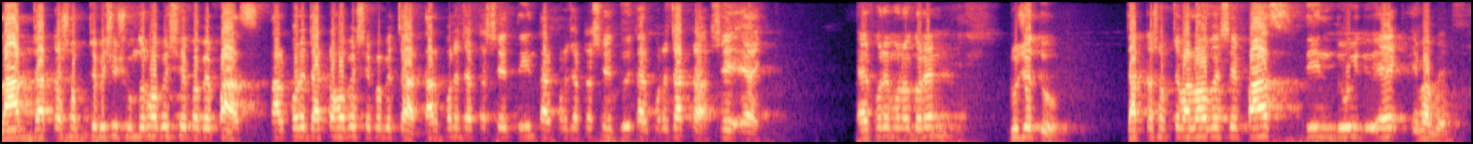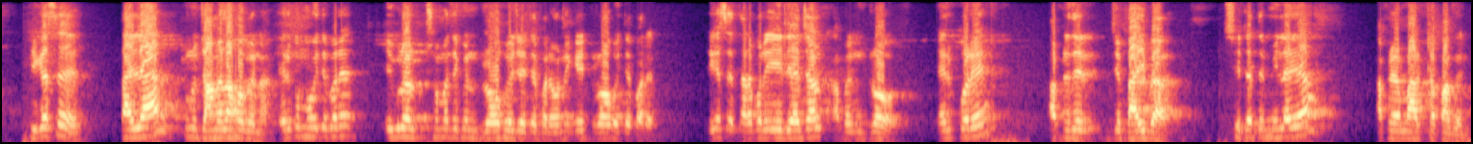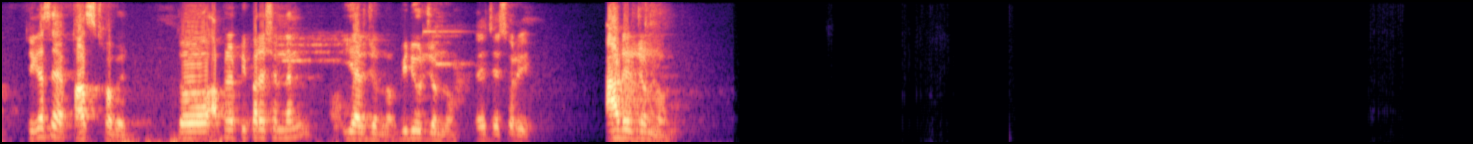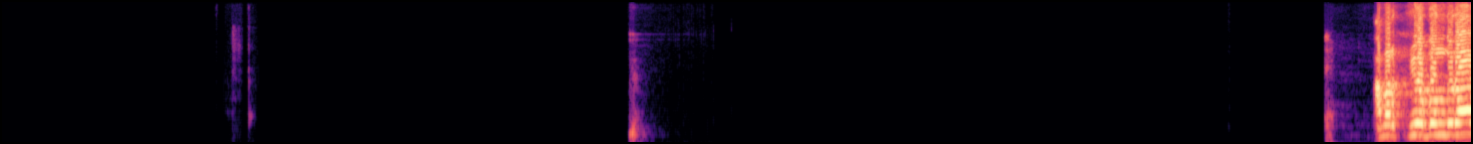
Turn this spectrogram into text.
লাভ যারটা সবচেয়ে বেশি সুন্দর হবে সে পাবে পাঁচ তারপরে যারটা হবে সে পাবে চার তারপরে যারটা সে তিন তারপরে যারটা সে দুই তারপরে যারটা সে এক। এরপরে মনে করেন রুজেতু যারটা সবচেয়ে ভালো হবে সে পাঁচ তিন দুই দুই এক এভাবে। ঠিক আছে? তাইলে আর কোনো ঝামেলা হবে না। এরকম হইতে পারে, এগুলোর সময় দেখবেন ড্র হয়ে যেতে পারে, অনেকেই ড্র হইতে পারেন। ঠিক আছে? তারপরে এই রেজাল্ট এবং ড্র এরপরে আপনাদের যে বাইবা সেটাতে মিলাইয়া আপনারা মার্কটা পাবেন। ঠিক আছে? ফার্স্ট হবেন। তো আপনারা প্রিপারেশন নেন ইয়ার জন্য ভিডিওর জন্য, এই যে সরি আর্টের জন্য। আমার প্রিয় বন্ধুরা,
